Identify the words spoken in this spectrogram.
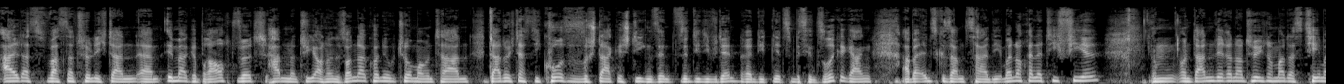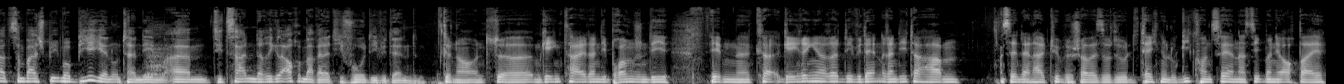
all das, was natürlich dann ähm, immer gebraucht wird, haben natürlich auch noch eine Sonderkonjunktur momentan. Dadurch, dass die Kurse Kurse so stark gestiegen sind, sind die Dividendenrenditen jetzt ein bisschen zurückgegangen, aber insgesamt zahlen die immer noch relativ viel. Ähm, und dann wäre natürlich nochmal das Thema zum Beispiel Immobilienunternehmen. Ähm, die zahlen in der Regel auch immer relativ hohe Dividenden. Genau, und äh, im Gegenteil dann die Branchen, die eben eine geringere Dividendenrendite haben, sind dann halt typischerweise so die Technologiekonzerne. Das sieht man ja auch bei,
